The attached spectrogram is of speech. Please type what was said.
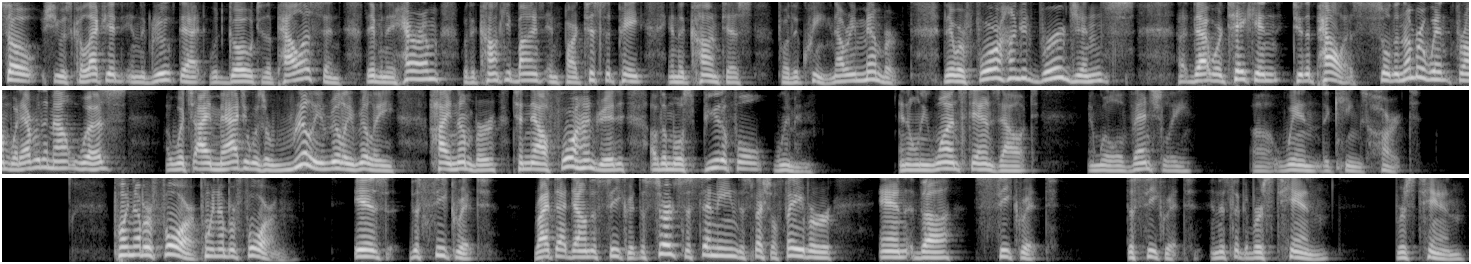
So she was collected in the group that would go to the palace and live in the harem with the concubines and participate in the contest for the queen. Now remember, there were 400 virgins uh, that were taken to the palace. So the number went from whatever the amount was, uh, which I imagine was a really, really, really high number, to now 400 of the most beautiful women. And only one stands out and will eventually uh, win the king's heart. Point number four, point number four is the secret. Write that down the secret. The search, the sending, the special favor, and the secret the secret. And let's look at verse 10. Verse 10.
